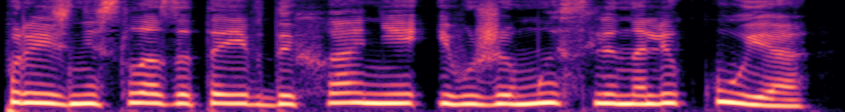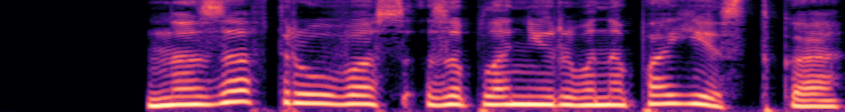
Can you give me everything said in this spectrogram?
произнесла, затаив дыхание и уже мысленно ликуя. «На завтра у вас запланирована поездка.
